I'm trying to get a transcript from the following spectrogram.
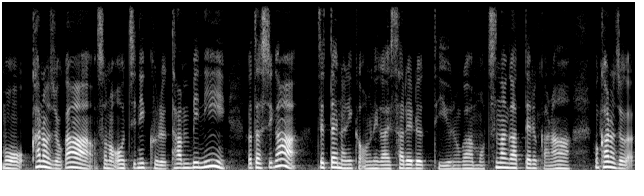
もう彼女がそのお家に来るたんびに私が絶対何かお願いされるっていうのがもうつながってるから彼女が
